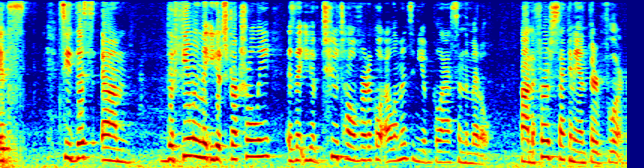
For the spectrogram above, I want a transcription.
It's, see, this, um, the feeling that you get structurally is that you have two tall vertical elements and you have glass in the middle on the first, second, and third floor.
